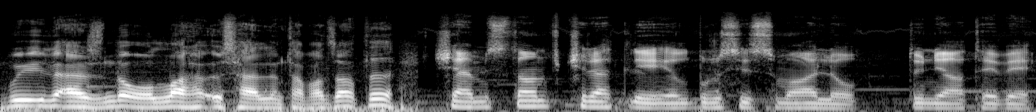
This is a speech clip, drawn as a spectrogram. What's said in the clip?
bu il ərzində onlar öz həllini tapacaqdır. Şəmistan Fikrətli, Elbrus İsmailov, Dünya TV.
